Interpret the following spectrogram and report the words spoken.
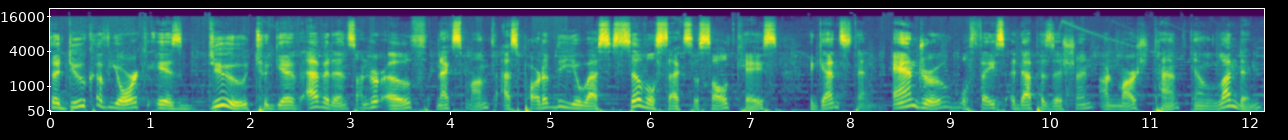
The Duke of York is due to give evidence under oath next month as part of the U.S. civil sex assault case against him. Andrew will face a deposition on March 10th in London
